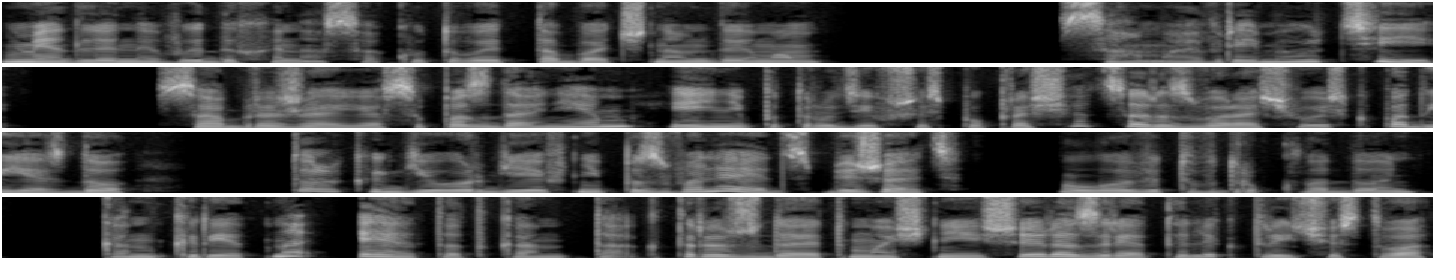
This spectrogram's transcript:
Медленный выдох и нас окутывает табачным дымом. Самое время уйти. Соображаю я с опозданием и, не потрудившись попрощаться, разворачиваюсь к подъезду. Только Георгиев не позволяет сбежать. Ловит вдруг ладонь. Конкретно этот контакт рождает мощнейший разряд электричества.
